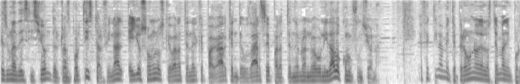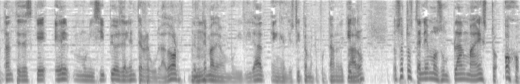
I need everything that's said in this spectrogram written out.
es una decisión del transportista. Al final, ellos son los que van a tener que pagar, que endeudarse para tener una nueva unidad o cómo funciona. Efectivamente, pero uno de los temas importantes es que el municipio es el ente regulador del uh -huh. tema de la movilidad en el distrito metropolitano de Quito. Claro. Nosotros tenemos un plan maestro, ojo,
